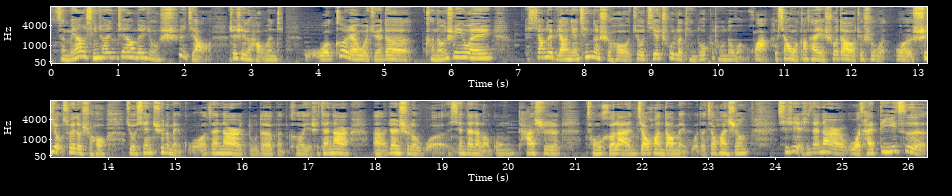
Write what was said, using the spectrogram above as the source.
怎么样形成这样的一种视角？这是一个好问题。我个人我觉得可能是因为。相对比较年轻的时候，就接触了挺多不同的文化。我像我刚才也说到，就是我我十九岁的时候就先去了美国，在那儿读的本科，也是在那儿呃认识了我现在的老公，他是从荷兰交换到美国的交换生。其实也是在那儿，我才第一次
